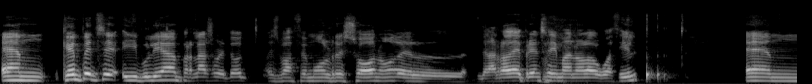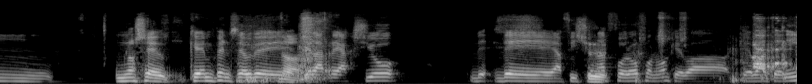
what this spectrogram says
em, què em pense... I volia parlar, sobretot, es va fer molt ressò no, del, de la roda de premsa d'Imanol Alguacil. Em, no sé, què en penseu de, No. de la reacció d'aficionat Sí. forofo no, que, va, que va tenir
